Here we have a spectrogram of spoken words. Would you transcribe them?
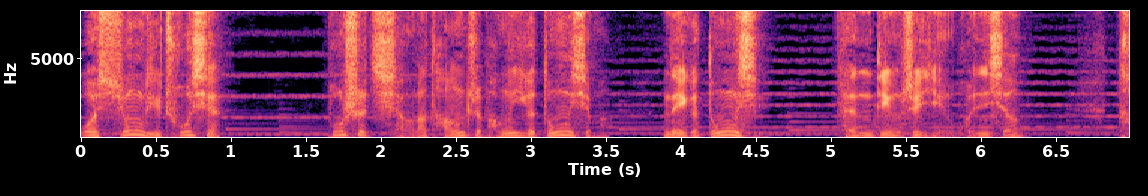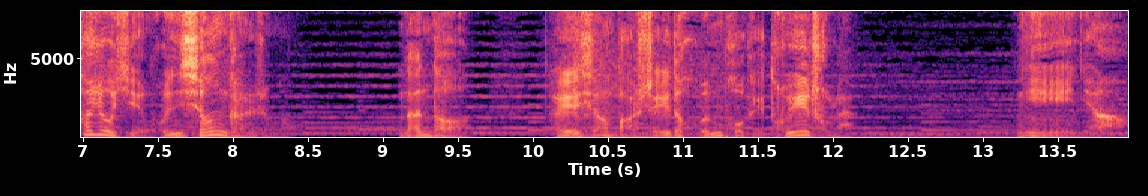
我兄弟出现，不是抢了唐志鹏一个东西吗？那个东西肯定是引魂香，他要引魂香干什么？难道他也想把谁的魂魄给推出来？你娘！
